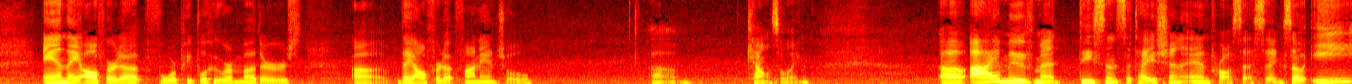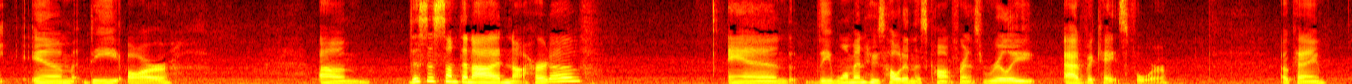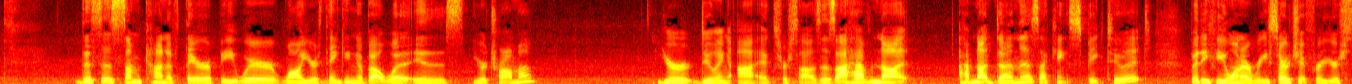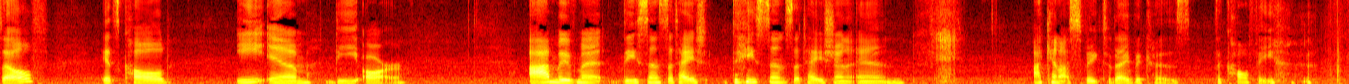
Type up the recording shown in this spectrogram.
and they offered up for people who are mothers uh, they offered up financial um, counseling uh, eye movement desensitization and processing. So EMDR. Um, this is something I had not heard of, and the woman who's holding this conference really advocates for. Okay. This is some kind of therapy where while you're thinking about what is your trauma, you're doing eye exercises. I have not I have not done this. I can't speak to it. But if you want to research it for yourself, it's called EMDR. Eye movement desensitization, desensitization, and I cannot speak today because the coffee.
